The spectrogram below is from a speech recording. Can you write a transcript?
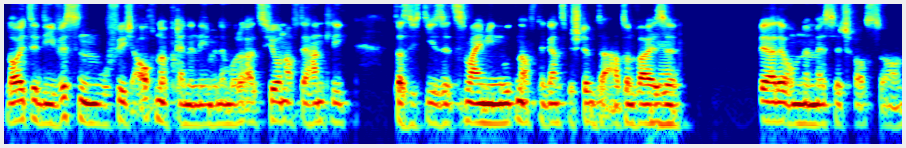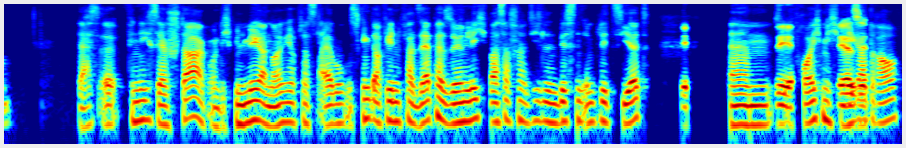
Leute, die wissen, wofür ich auch noch brenne, nehme in der Moderation auf der Hand liegt, dass ich diese zwei Minuten auf eine ganz bestimmte Art und Weise ja. werde, um eine Message rauszuhauen. Das äh, finde ich sehr stark und ich bin mega neugierig auf das Album. Es klingt auf jeden Fall sehr persönlich, was auch schon der Titel ein bisschen impliziert. Ähm, Freue ich mich sehr, mega sehr. drauf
